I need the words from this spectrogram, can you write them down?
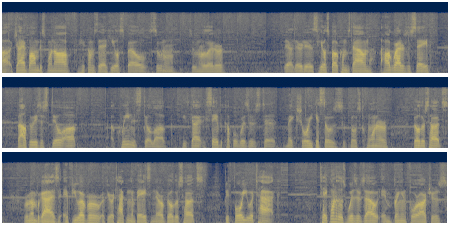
Uh, giant bomb just went off. Here comes the heal spell sooner, sooner or later. There, there it is. Heal spell comes down. Hog Riders are safe. Valkyries are still up. Queen is still up. He's got he saved a couple wizards to make sure he gets those those corner builders huts. Remember, guys, if you ever if you're attacking a base and there are builders huts, before you attack, take one of those wizards out and bring in four archers.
